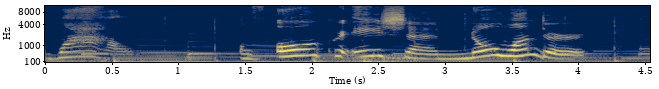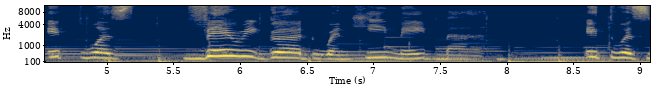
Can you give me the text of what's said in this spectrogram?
wow, of all creation, no wonder it was very good when He made man. It was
